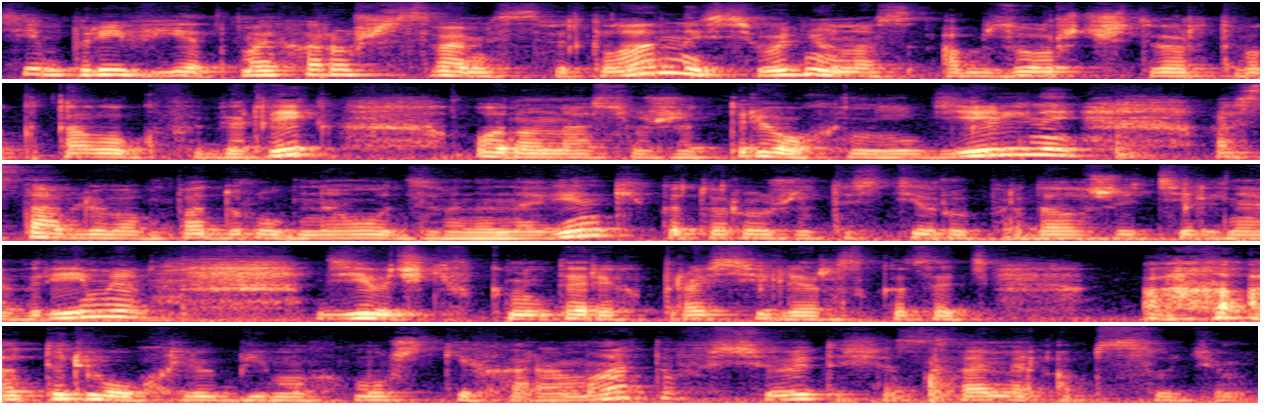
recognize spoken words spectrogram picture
Всем привет, мои хорошие, с вами Светлана, и сегодня у нас обзор четвертого каталога Faberlic, он у нас уже трехнедельный, оставлю вам подробные отзывы на новинки, которые уже тестирую продолжительное время. Девочки в комментариях просили рассказать о, о трех любимых мужских ароматах, все это сейчас с вами обсудим.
